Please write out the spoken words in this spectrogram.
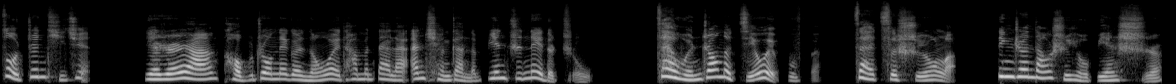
做真题卷。也仍然考不中那个能为他们带来安全感的编制内的职务。在文章的结尾部分，再次使用了丁真当时有编时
